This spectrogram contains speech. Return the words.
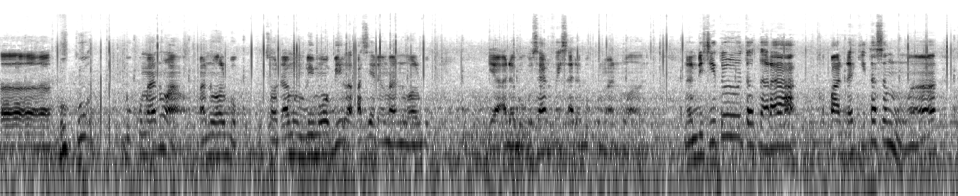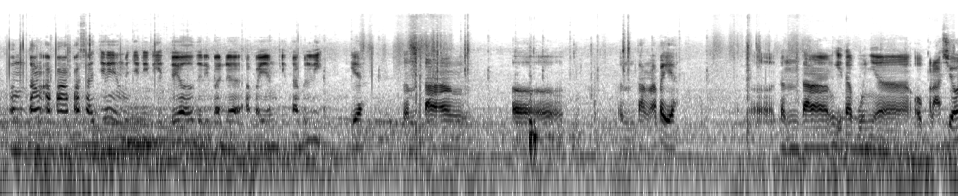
uh, buku buku manual manual book saudara membeli mobil pasti ada manual book ya ada buku servis ada buku manual. Dan di situ tertera kepada kita semua tentang apa-apa saja yang menjadi detail daripada apa yang kita beli ya. Tentang uh, tentang apa ya? Uh, tentang kita punya operasional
